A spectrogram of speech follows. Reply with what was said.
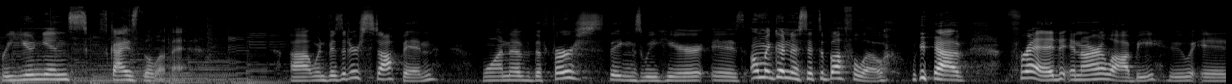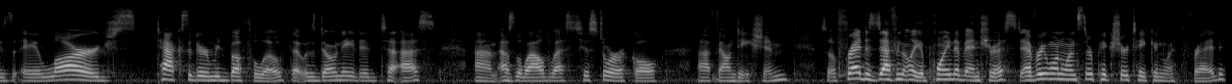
reunions, sky's the limit. Uh, when visitors stop in, one of the first things we hear is, oh my goodness, it's a buffalo. We have Fred in our lobby, who is a large taxidermied buffalo that was donated to us um, as the Wild West Historical uh, Foundation. So Fred is definitely a point of interest. Everyone wants their picture taken with Fred.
